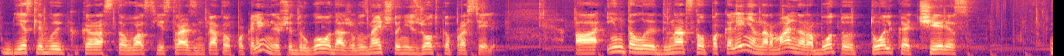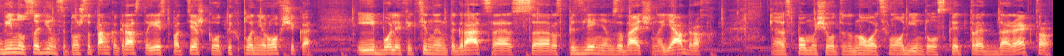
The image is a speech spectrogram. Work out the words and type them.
если вы как раз у вас есть Ryzen 5 поколения, или вообще другого даже, вы знаете, что они жестко просели. А Intel 12 поколения нормально работают только через Windows 11, потому что там как раз-то есть поддержка вот их планировщика и более эффективная интеграция с распределением задач на ядрах, Э, с помощью вот этой новой технологии интеловской Thread Director.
